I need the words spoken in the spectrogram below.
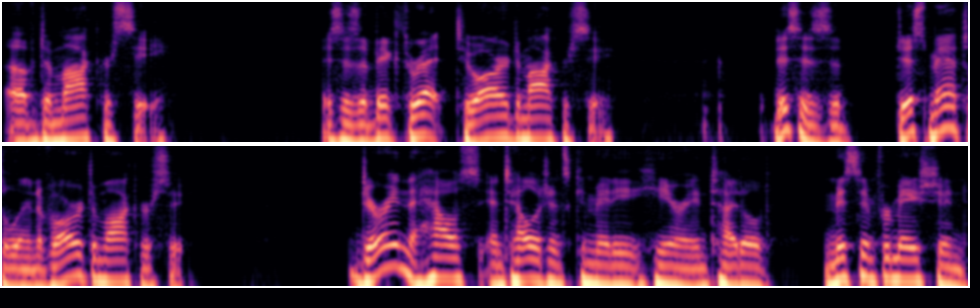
of democracy. This is a big threat to our democracy. This is a dismantling of our democracy. During the House Intelligence Committee hearing titled Misinformation,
